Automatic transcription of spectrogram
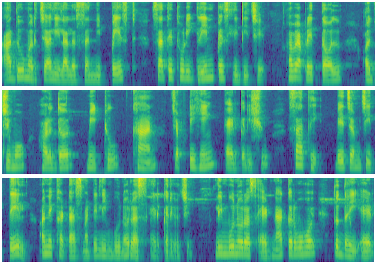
આદુ મરચાં, લીલા લસણની પેસ્ટ સાથે થોડી ગ્રીન પેસ્ટ લીધી છે. હવે આપણે તલ, અજમો, હળદર, મીઠું, ખાંડ, ચપટી હિંગ એડ કરીશું. સાથે બે ચમચી તેલ અને ખટાશ માટે લીંબુનો રસ એડ કર્યો છે. લીંબુનો રસ એડ ના કરવો હોય તો દહીં એડ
